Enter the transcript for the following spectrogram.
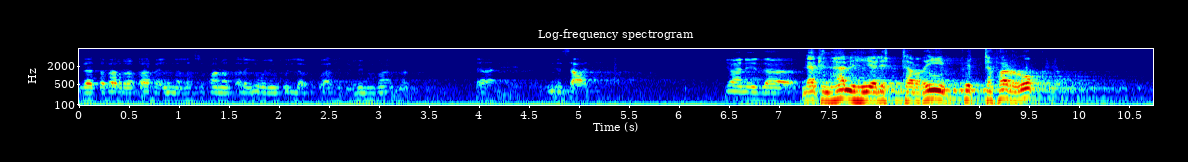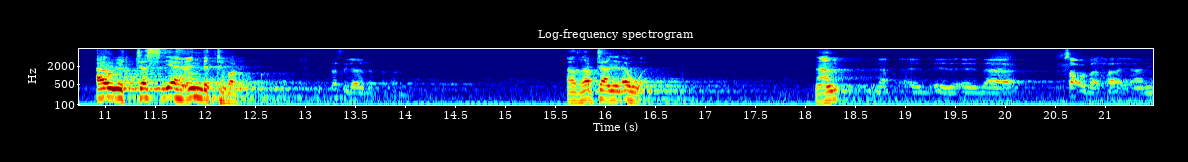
إذا تفرقا فإن الله سبحانه وتعالى يغني كل واحد منهما يعني من سعته يعني إذا لكن هل هي للترغيب في التفرق أو للتسلية عند التفرق؟ تسري عند التفرق. أضربت عن الأول. نعم. لا إذا- اذا صعب الحال يعني.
